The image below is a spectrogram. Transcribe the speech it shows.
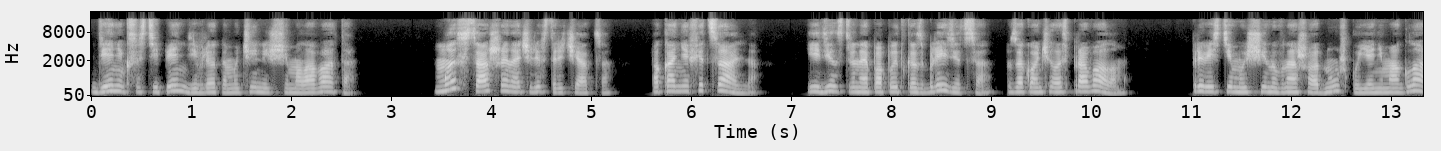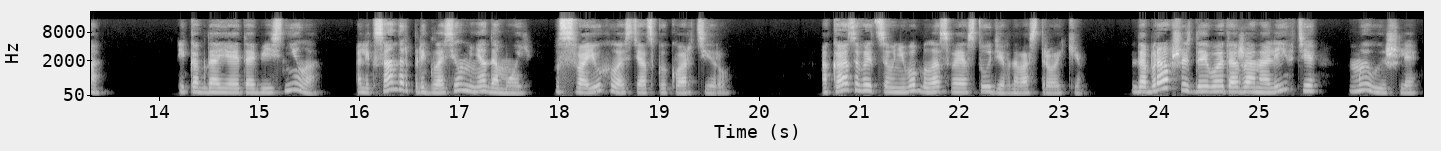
Денег со стипендий в летном училище маловато. Мы с Сашей начали встречаться, пока неофициально. Единственная попытка сблизиться закончилась провалом. Привести мужчину в нашу однушку я не могла. И когда я это объяснила, Александр пригласил меня домой, в свою холостяцкую квартиру. Оказывается, у него была своя студия в новостройке. Добравшись до его этажа на лифте, мы вышли,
